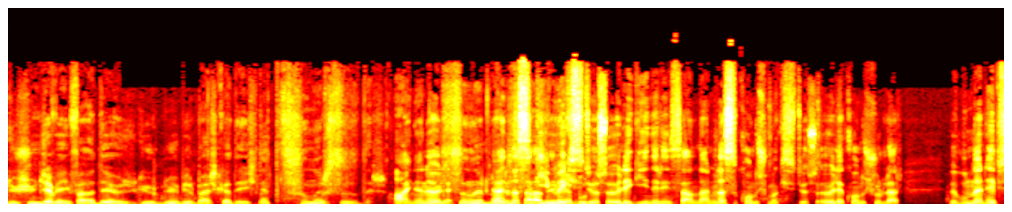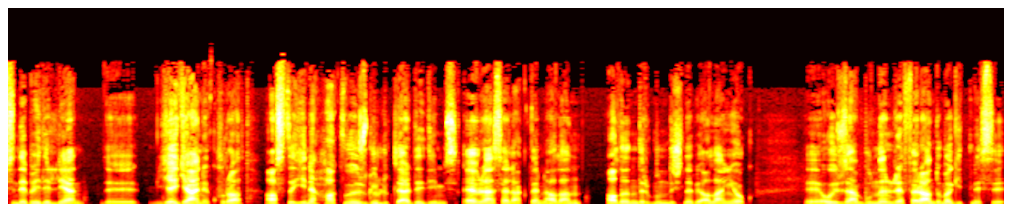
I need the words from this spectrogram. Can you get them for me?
Düşünce ve ifade özgürlüğü bir başka deyişle sınırsızdır. Aynen öyle. Sınırları Yani nasıl giyinmek bu- istiyorsa öyle giyinir insanlar, nasıl konuşmak istiyorsa öyle konuşurlar. Ve bunların hepsini de belirleyen e, yegane kural aslında yine hak ve özgürlükler dediğimiz evrensel hakların alan alındır. Bunun dışında bir alan yok. E, o yüzden bunların referanduma gitmesi,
